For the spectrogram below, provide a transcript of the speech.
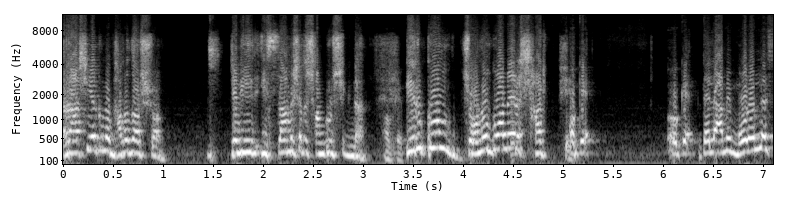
রাশিয়ার কোনো ভালো দর্শন যেটা ইসলামের সাথে সাংঘর্ষিক না এরকম জনগণের স্বার্থে ওকে। ওকে তাহলে আমি মোরলেস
